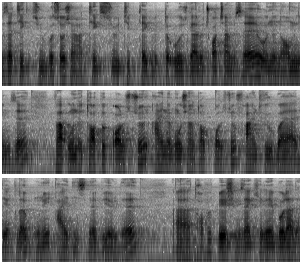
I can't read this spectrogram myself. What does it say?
biza text view bo'lsa o'shanaqa text view tipdagi bitta o'zgaruvchi ochamiz uni nomlaymiz va uni topib olish uchun aynan o'shani topib olish uchun find view boyagidek qilib uning idsini bu yerda topib berishimiz kerak bo'ladi.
